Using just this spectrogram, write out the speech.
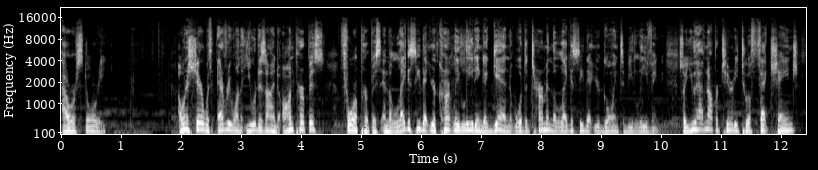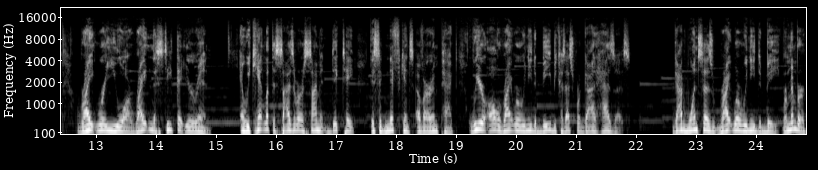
our story. I want to share with everyone that you were designed on purpose for a purpose. And the legacy that you're currently leading, again, will determine the legacy that you're going to be leaving. So you have an opportunity to affect change right where you are, right in the seat that you're in. And we can't let the size of our assignment dictate the significance of our impact. We are all right where we need to be because that's where God has us. God wants us right where we need to be. Remember,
